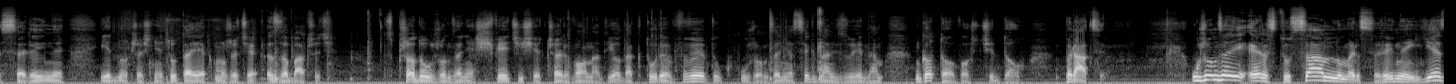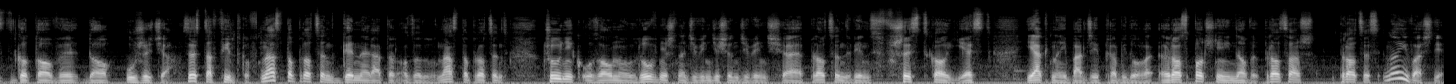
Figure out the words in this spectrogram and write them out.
seryjny. Jednocześnie tutaj, jak możecie zobaczyć, z przodu urządzenia świeci się czerwona dioda, która według urządzenia sygnalizuje nam gotowość do pracy. Urządzenie Airstu Sun numer seryjny jest gotowy do użycia. Zestaw filtrów na 100%, generator ozonu na 100%, czujnik ozonu również na 99%, więc wszystko jest jak najbardziej prawidłowe. Rozpocznij nowy proces, proces. No i właśnie,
